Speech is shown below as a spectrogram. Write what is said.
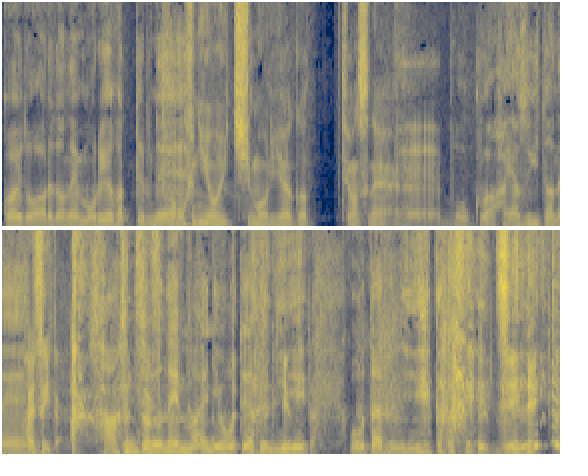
北海道あれだね盛り上がってるね。特に余市盛り上がってますね。えー僕は早すぎたね。早すぎた。30年前に大手原に家やってた大田原に家買ってずっと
